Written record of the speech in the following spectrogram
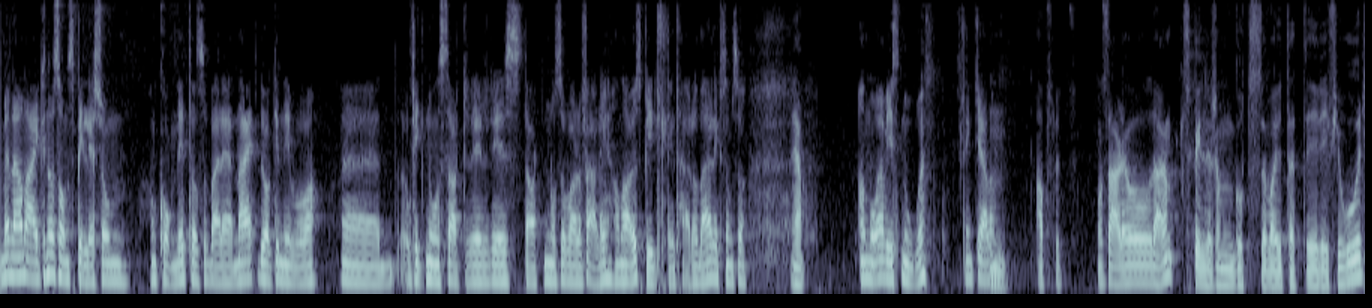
Men han er jo ikke noen sånn spiller som Han kom dit, og så bare Nei, du har ikke nivå. eh, og fikk noen starter i starten, og så var det ferdig. Han har jo spilt litt her og der, liksom, så ja. han må ha vist noe, tenker jeg da. Mm, absolutt. Og så er det jo det er jo en spiller som Godset var ute etter i fjor.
